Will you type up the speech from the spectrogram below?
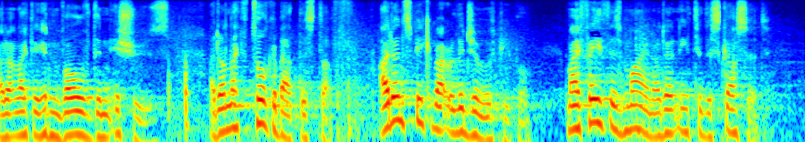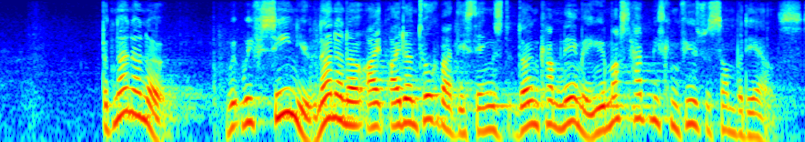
I don't like to get involved in issues. I don't like to talk about this stuff. I don't speak about religion with people. My faith is mine. I don't need to discuss it. But no, no, no. We, have seen you. No, no, no. I, I don't talk about these things. Don't come near me. You must have me confused with somebody else.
